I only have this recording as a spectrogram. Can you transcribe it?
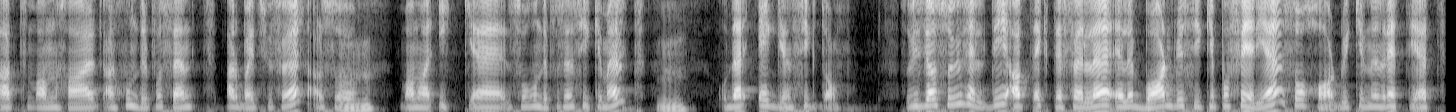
at man har, er 100% arbeidsufør. Altså mm. man har ikke så 100 sykemeldt. Mm. Og det er egen sykdom. Så hvis du er så uheldig at ektefelle eller barn blir syke på ferie, så har du ikke en rettighet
